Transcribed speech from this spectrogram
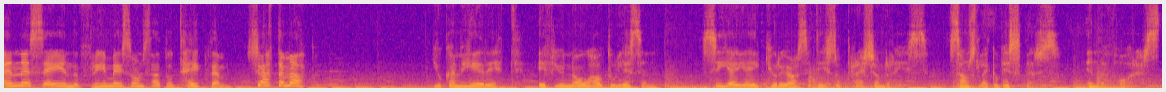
NSA and the Freemasons had to take them, shut them up. You can hear it if you know how to listen. CIA curiosity suppression race. Sounds like whispers in the forest.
